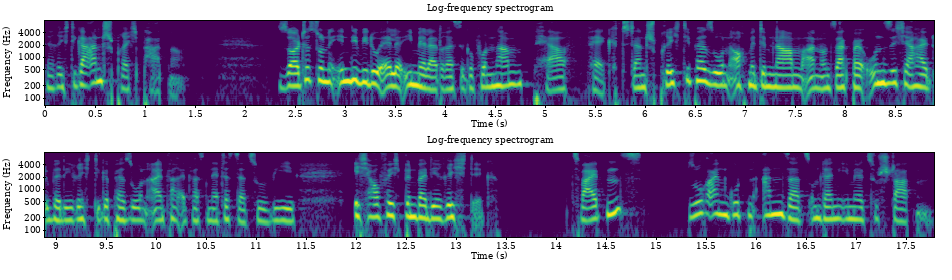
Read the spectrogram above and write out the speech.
der richtige Ansprechpartner. Solltest du eine individuelle E-Mail-Adresse gefunden haben, perfekt. Dann sprich die Person auch mit dem Namen an und sag bei Unsicherheit über die richtige Person einfach etwas Nettes dazu, wie ich hoffe, ich bin bei dir richtig. Zweitens, such einen guten Ansatz, um deine E-Mail zu starten.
